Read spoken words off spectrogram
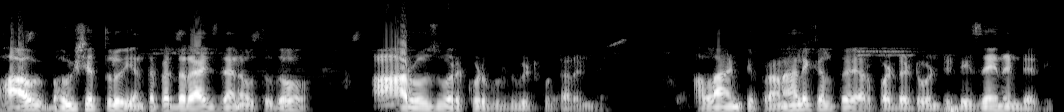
భావ భవిష్యత్తులో ఎంత పెద్ద రాజధాని అవుతుందో ఆ రోజు వరకు కూడా గుర్తుపెట్టుకుంటారండి. అలాంటి ప్రణాళికలతో ఏర్పడ్డటువంటి డిజైన్ అండి అది.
